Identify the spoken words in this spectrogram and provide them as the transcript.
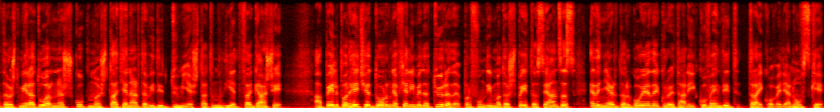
dhe është miratuar në Shkup më shtatë janar të vitit dy mijë e shtatëmbëdhjetë, tha Gashi. Apel për heqje dorë nga fjalimet e tyre dhe përfundim më të shpejtë të seancës edhe një herë dërgoi edhe kryetari i Kuvendit, Trajko Veljanovski.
